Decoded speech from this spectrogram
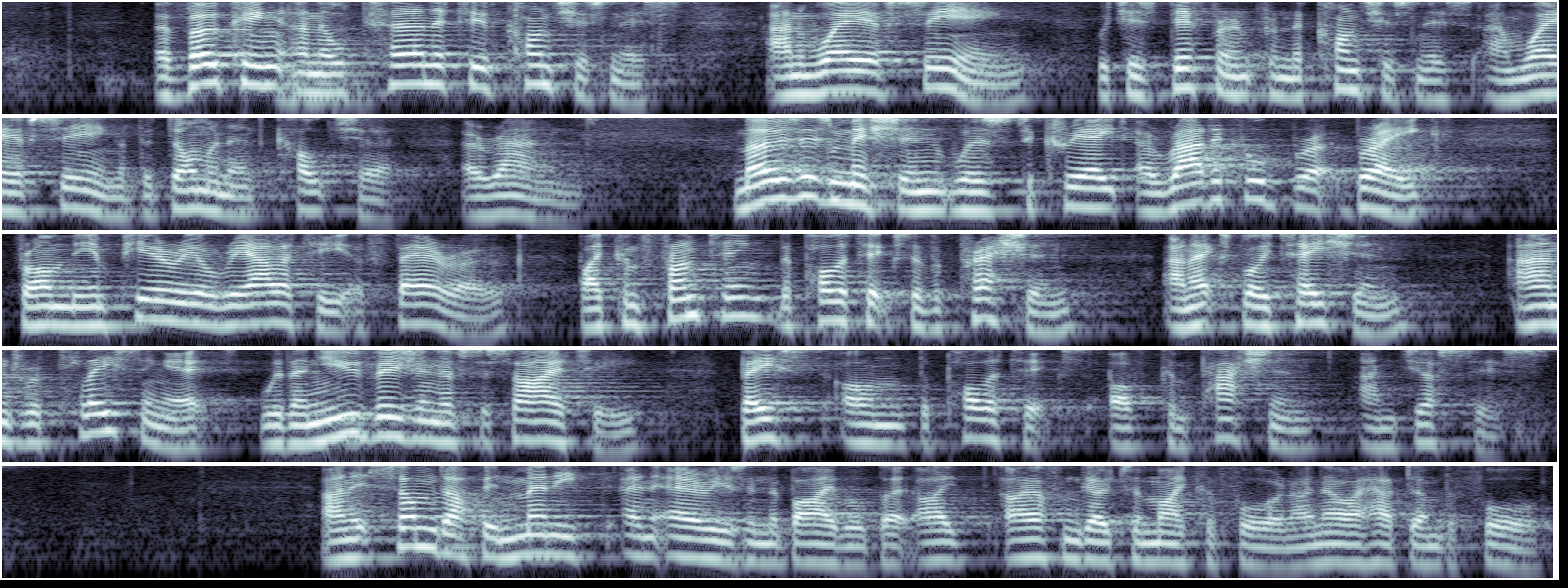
evoking an alternative consciousness and way of seeing which is different from the consciousness and way of seeing of the dominant culture around. Moses' mission was to create a radical break from the imperial reality of Pharaoh by confronting the politics of oppression and exploitation and replacing it with a new vision of society based on the politics of compassion and justice. And it's summed up in many areas in the Bible, but I, I often go to Micah 4, and I know I have done before,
